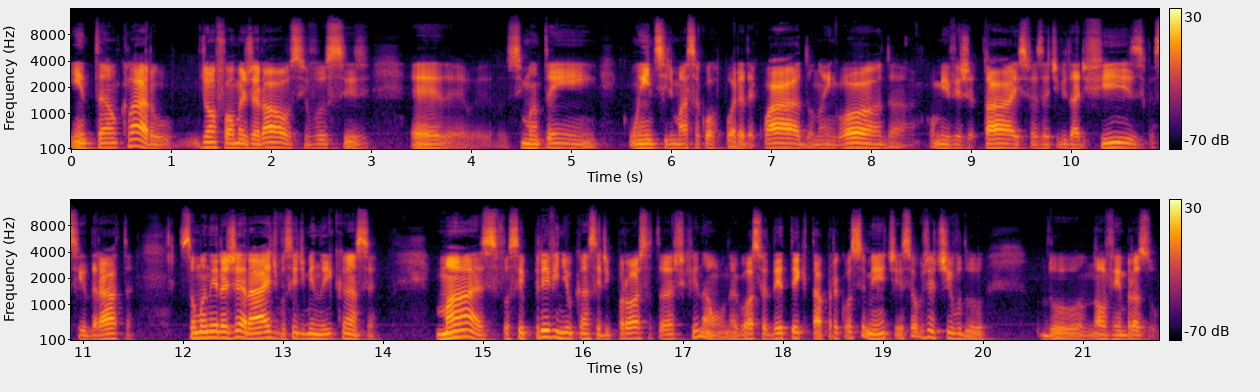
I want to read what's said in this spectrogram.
Então, claro, de uma forma geral, se você é, se mantém com índice de massa corpórea adequado, não engorda, come vegetais, faz atividade física, se hidrata, são maneiras gerais de você diminuir câncer. Mas você prevenir o câncer de próstata, acho que não. O negócio é detectar precocemente. Esse é o objetivo do, do Novembro Azul.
